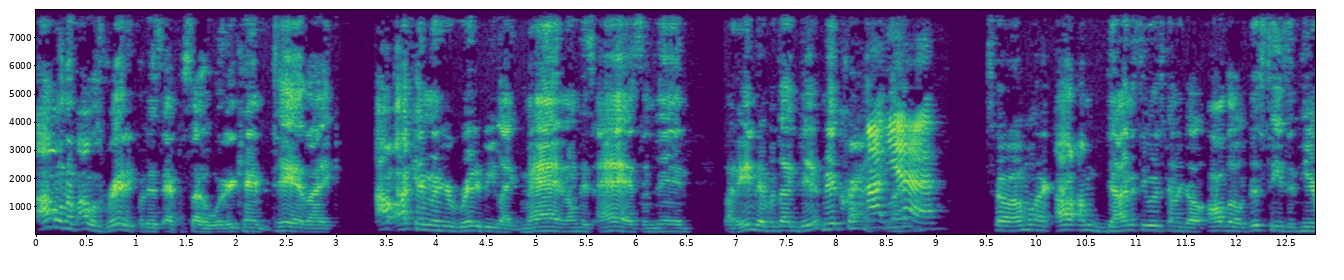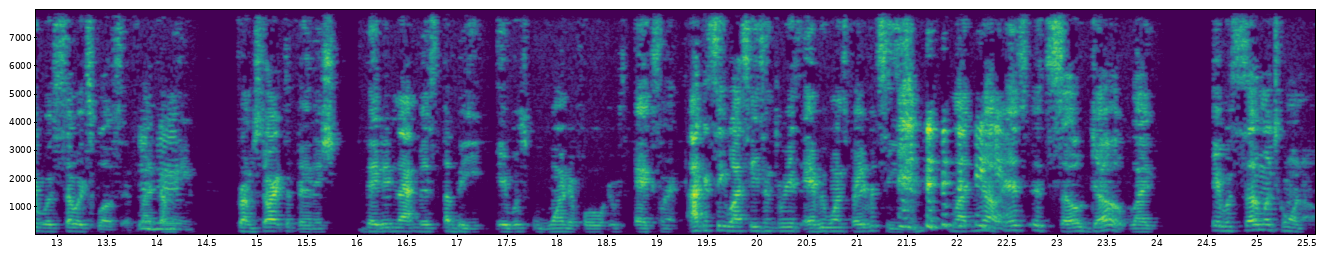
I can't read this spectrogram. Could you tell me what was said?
I don't know if I was ready for this episode when it came to Ted. Like, I, I came in here ready to be like mad and on his ass, and then by the end of it, like damn near crying. Uh, Like, yeah. So I'm like, I, I'm dying to see where it's gonna go. Although this season here was so explosive. Like, I Mhm. mean, from start to finish. They did not miss a beat. It was wonderful. It was excellent. I can see why season three is everyone's favorite season. like, no, yeah. it's it's so dope. Like, it was so much going on.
